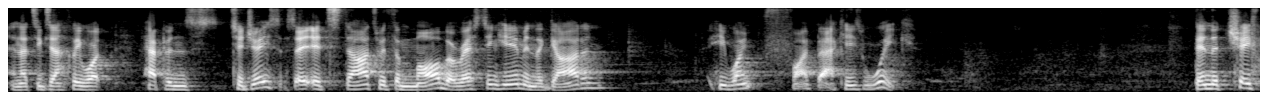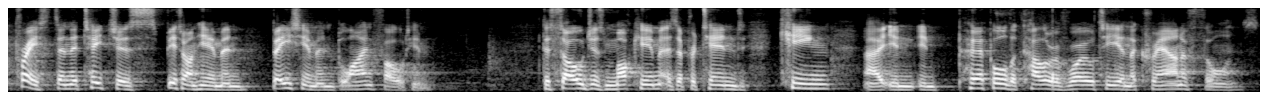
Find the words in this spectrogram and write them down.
And that's exactly what happens to Jesus. It starts with the mob arresting him in the garden. He won't fight back, he's weak. Then the chief priests and the teachers spit on him and beat him and blindfold him. The soldiers mock him as a pretend king uh, in, in purple, the colour of royalty, and the crown of thorns.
